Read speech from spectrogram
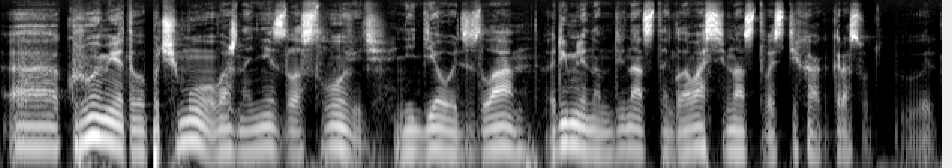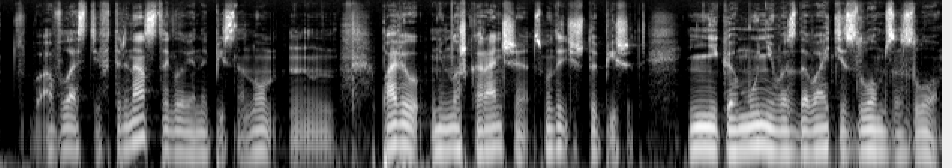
А, кроме этого, почему важно не злословить, не делать зла? Римлянам 12 глава 17 стиха, как раз вот о власти в 13 главе написано, но Павел немножко раньше, смотрите, что пишет. «Никому не воздавайте злом за зло,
